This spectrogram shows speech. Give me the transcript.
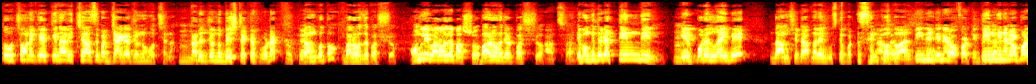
তো হচ্ছে অনেকের কেনার ইচ্ছা আছে বাট জায়গার জন্য হচ্ছে না। তাদের জন্য বেস্ট একটা প্রোডাক্ট দাম কত? বারো হাজার পাঁচশো। অনলি বারো হাজার পাঁচশো? বারো হাজার পাঁচশো। আচ্ছা। এবং কিন্তু এটা তিন দিন। এরপরের লাইভে দাম সেটা আপনারাই বুঝতে পারতেছেন কত আচ্ছা, আসবে। তিন দিনের অফার কিন্তু তিন দিনের অফার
